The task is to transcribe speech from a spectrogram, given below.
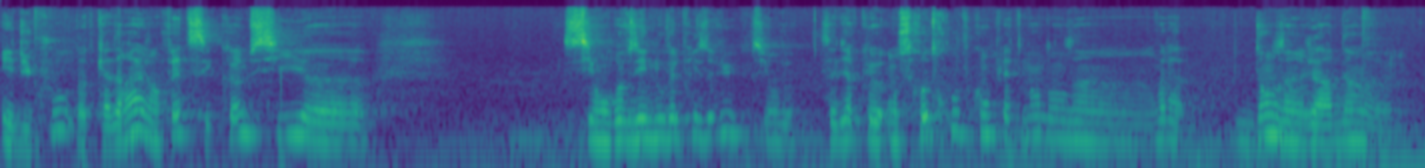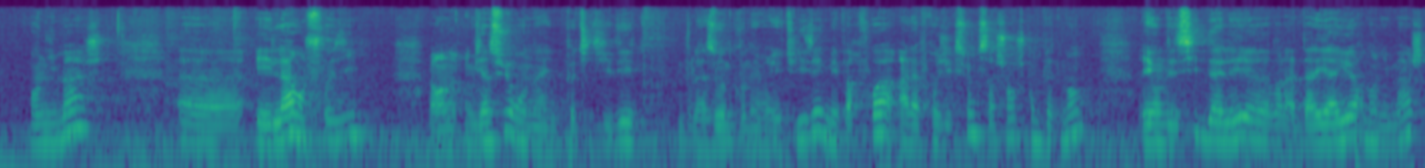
Et du coup, notre cadrage, en fait, c'est comme si, si on refaisait une nouvelle prise de vue, si on veut. C'est-à-dire qu'on se retrouve complètement dans un, voilà, dans un jardin en image. et là, on choisit alors bien sûr, on a une petite idée de la zone qu'on aimerait utiliser, mais parfois à la projection, ça change complètement et on décide d'aller euh, d'aller ailleurs dans l'image.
